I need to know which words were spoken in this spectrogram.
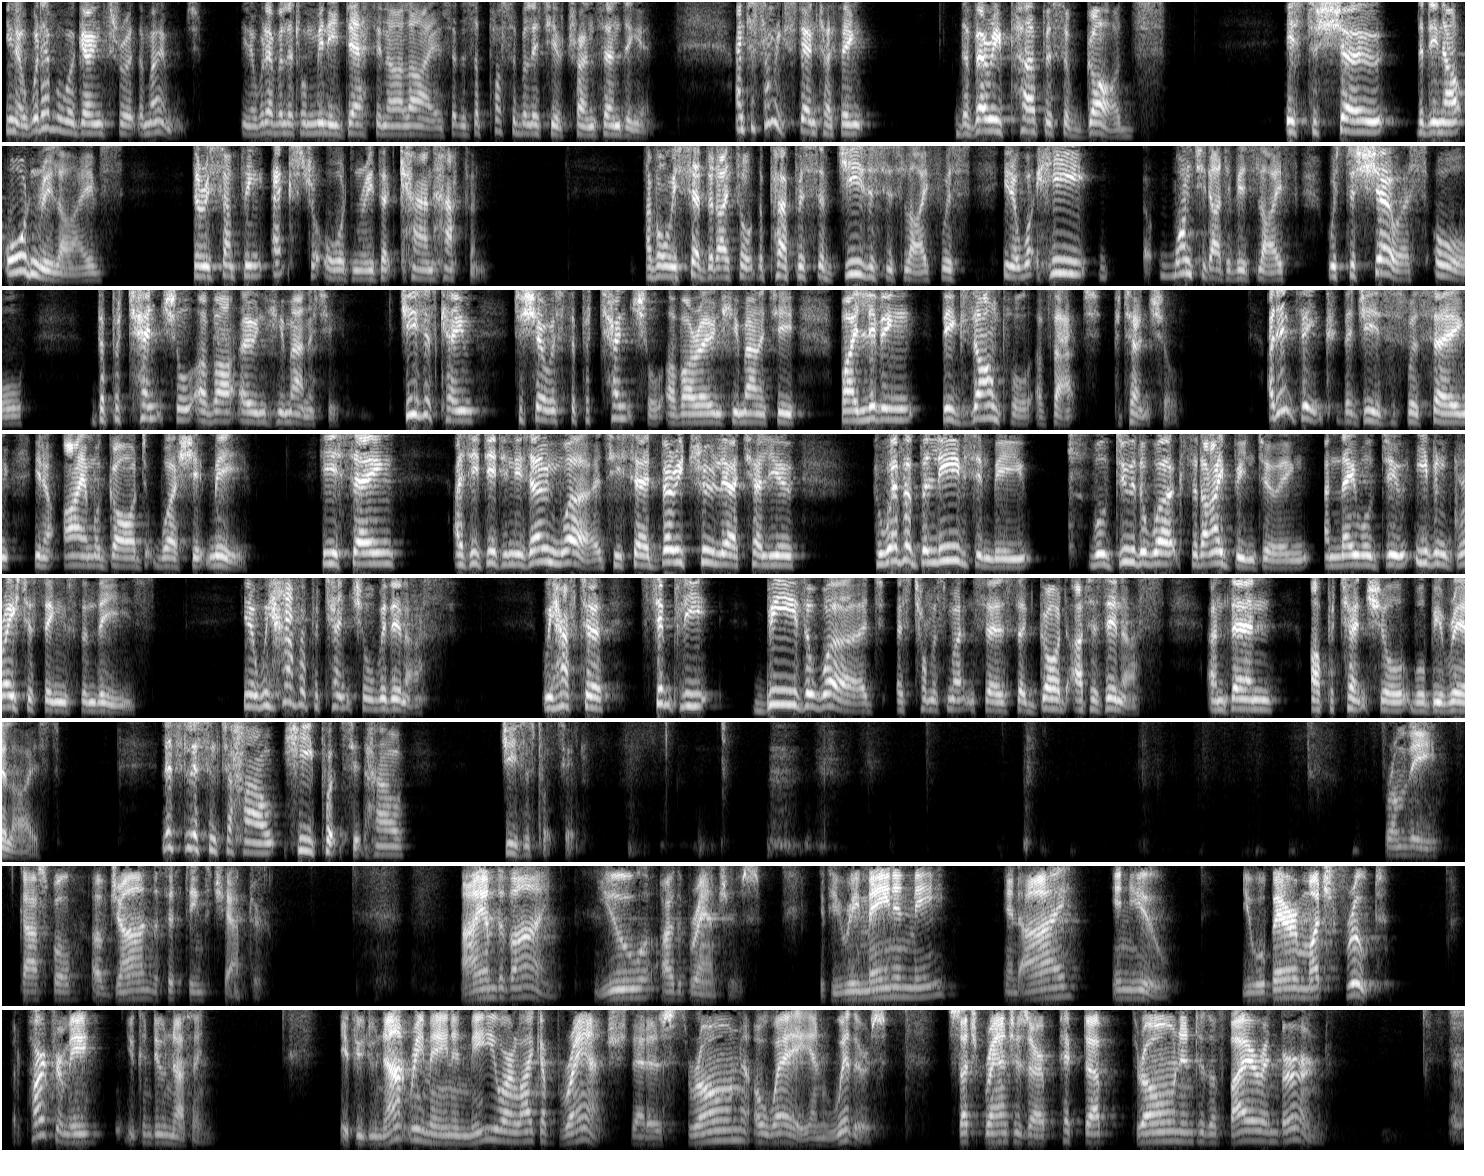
you know, whatever we're going through at the moment you know, whatever little mini death in our lives, that there's a possibility of transcending it. And to some extent, I think the very purpose of God's is to show that in our ordinary lives, there is something extraordinary that can happen. I've always said that I thought the purpose of Jesus' life was, you know, what he wanted out of his life was to show us all the potential of our own humanity. Jesus came to show us the potential of our own humanity by living the example of that potential. I didn't think that Jesus was saying, you know, I am a God, worship me. He is saying, as he did in his own words, he said, Very truly I tell you, whoever believes in me will do the works that I've been doing, and they will do even greater things than these. You know, we have a potential within us. We have to simply be the word, as Thomas Merton says, that God utters in us, and then our potential will be realized. Let's listen to how he puts it, how Jesus puts it. From the Gospel of John, the 15th chapter. I am the vine, you are the branches. If you remain in me, and I in you, you will bear much fruit. But apart from me, you can do nothing. If you do not remain in me, you are like a branch that is thrown away and withers. Such branches are picked up, thrown into the fire, and burned.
